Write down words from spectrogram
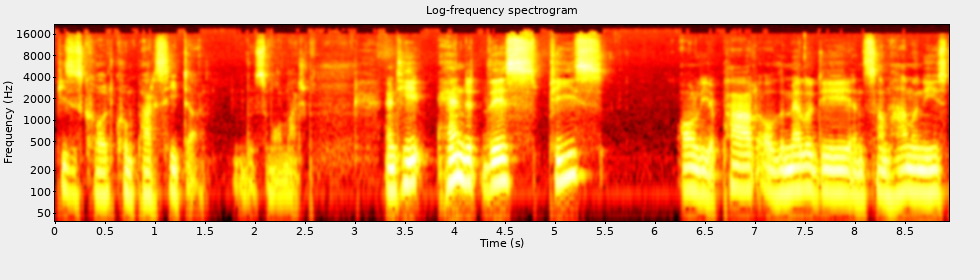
piece is called Comparsita, the small march. And he handed this piece, only a part of the melody and some harmonies,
